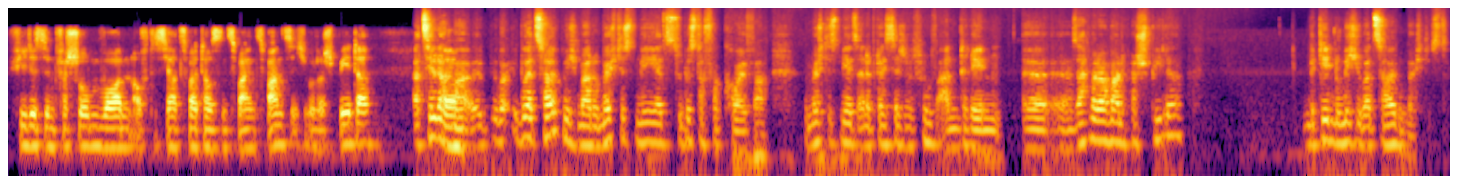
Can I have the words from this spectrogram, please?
Viele sind verschoben worden auf das Jahr 2022 oder später. Erzähl doch ähm, mal, über, überzeug mich mal, du möchtest mir jetzt, du bist doch Verkäufer, du möchtest mir jetzt eine PlayStation 5 andrehen. Äh, äh, sag mir doch mal ein paar Spiele, mit denen du mich überzeugen möchtest.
